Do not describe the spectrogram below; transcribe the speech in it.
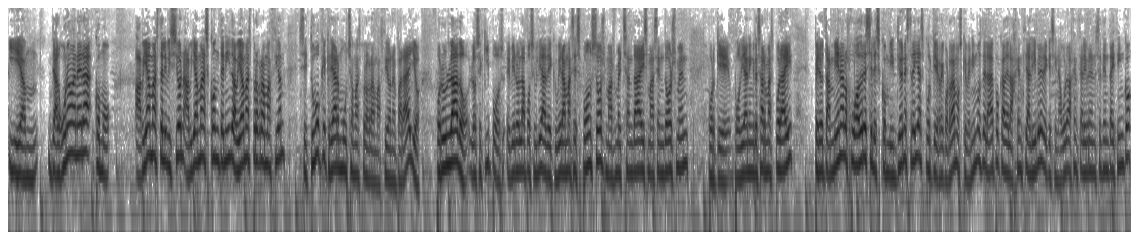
y de alguna manera como había más televisión, había más contenido, había más programación, se tuvo que crear mucha más programación para ello. Por un lado, los equipos eh, vieron la posibilidad de que hubiera más sponsors, más merchandise, más endorsement, porque podían ingresar más por ahí, pero también a los jugadores se les convirtió en estrellas porque recordamos que venimos de la época de la agencia libre, de que se inauguró la agencia libre en el 75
